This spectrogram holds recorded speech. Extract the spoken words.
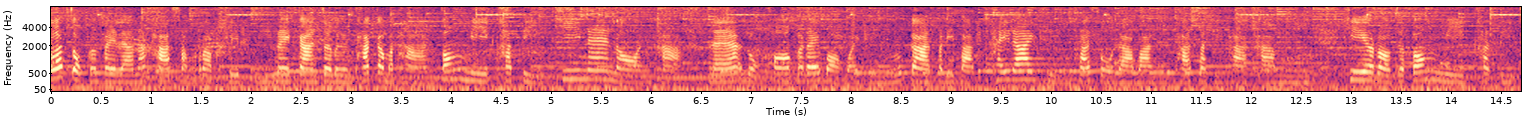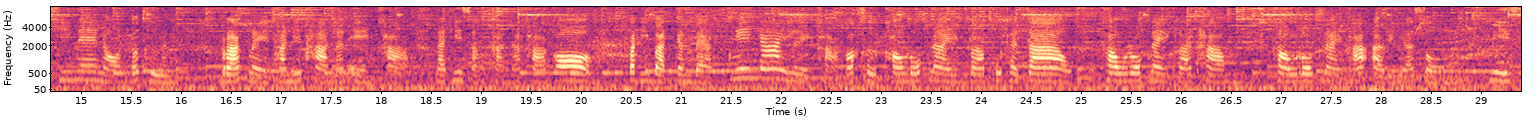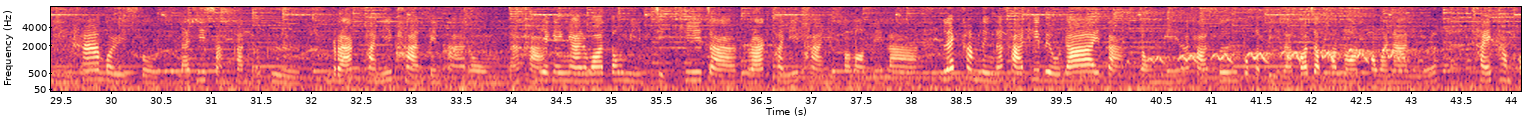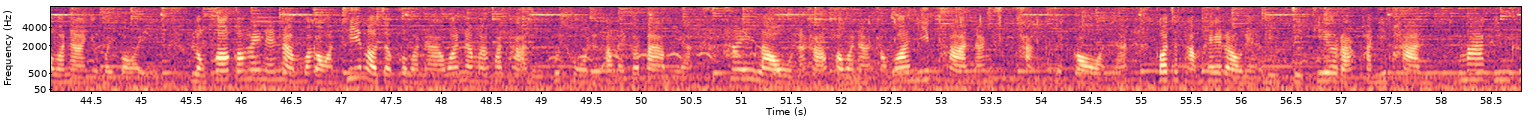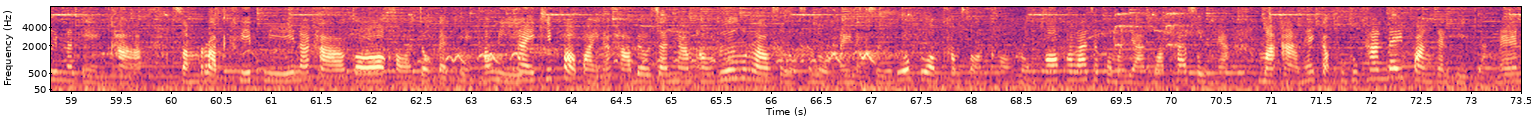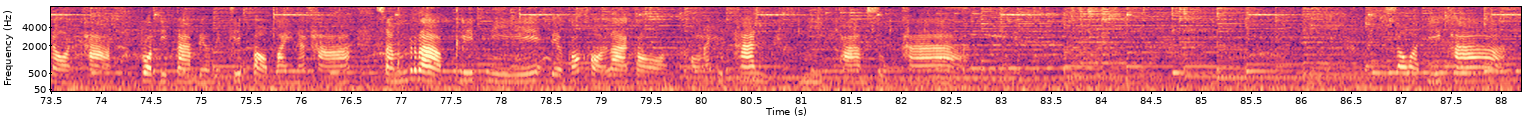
ก็จบกันไปแล้วนะคะสำหรับคลิปนี้ในการเจริญพระกรรมฐานต้องมีคติที่แน่นอนค่ะ และหลวงพ่อก็ได้บอกไว้ถึงการปฏิบัติให้ได้ถึงพระโสดาบันหรือพระสกิทาคามี ที่เราจะต้องมีคติที่แน่นอนก็คือ รักในพระนิพพานนั่นเองค่ะ และที่สำคัญนะคะก็ปฏิบัติกันแบบง่ายๆเลยค่ะ ก็คือเคารพในพระพุทธเจ้า เคารพในพระธรรม เคารพในพระอริยสงฆ์มีศีลห้าบริสุทธิ์ และที่สำคัญก็คือ รักพระนิพพานเป็นอารมณ์นะคะเรียกง่ายๆว่าต้องมีจิตที่จะรักพระนิพพานอยู่ตลอดเวลา และคำหนึ่งนะคะที่เบลได้จากตรงนี้นะคะ ซึ่งปกติแล้วก็จะพนอนภาวนาหรือใช้คำภาวนาอยู่บ่อยๆ หลวงพ่อก็ให้แนะนำว่าก่อนที่เราจะภาวนาว่านามาพัทธะหรือพุทโธหรืออะไรก็ตามเนี่ยให้เรานะคะภาวนาคำว่านิพพานังสุขขังเสียก่อนนะก็จะทำให้เราเนี่ยมีจิตที่รักพระนิพพานมากยิ่งขึ้นนั่นเองค่ะ สำหรับคลิปนี้นะคะ ก็ขอจบแต่เพียงเท่านี้ ในคลิปต่อไปนะคะ เบลจะนำเอาเรื่องราวสนุกๆในหนังสือรวบรวมคำสอนของหลวงพ่อพระราชพมยานวัดท่าสุงเนี่ยมาอ่านให้กับทุกๆท่านได้ฟังกันอีกอย่างแน่นอนค่ะโปรดติดตามเบลในคลิปต่อไปนะคะสำหรับคลิปนี้เบลก็ขอลาก่อน ขอให้ทุกท่านมีความสุขค่ะ สวัสดีค่ะ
